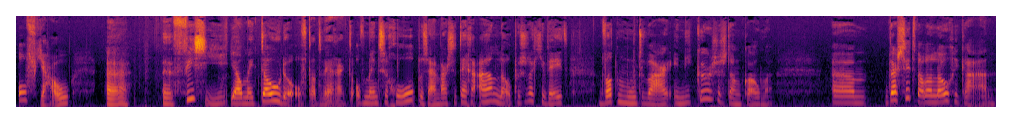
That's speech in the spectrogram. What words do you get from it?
of jouw uh, uh, visie, jouw methode, of dat werkt. Of mensen geholpen zijn waar ze tegenaan lopen. Zodat je weet wat moet waar in die cursus dan komen. Um, daar zit wel een logica aan.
